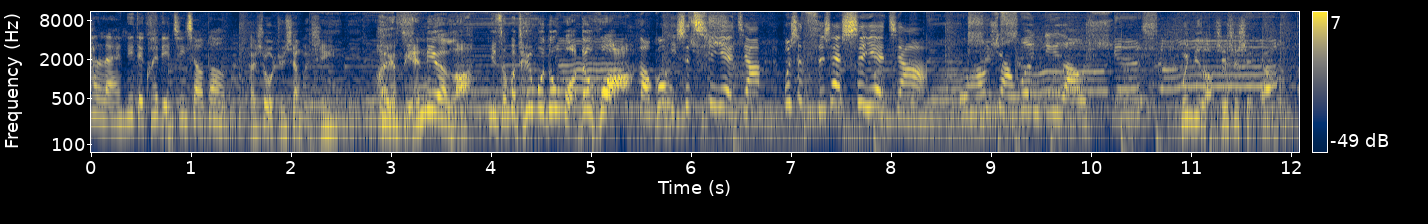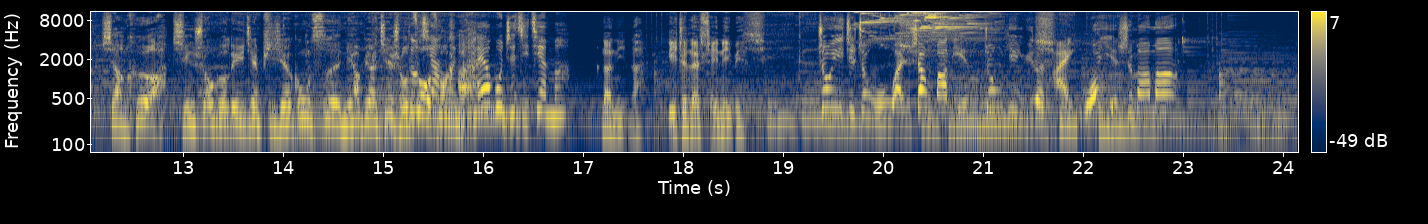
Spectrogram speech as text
看来你得快点尽孝道了还是我去相个亲。哎呀别念了你怎么听不懂我的话？老公你是企业家不是慈善事业家。我好想温迪老师。温迪老师是谁啊？向贺新收购了一间皮鞋公司你要不要接手做做看？还要布置几件吗？那你呢？你站在谁那边？周一至周五晚上八点中天娱乐台我也是妈妈。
